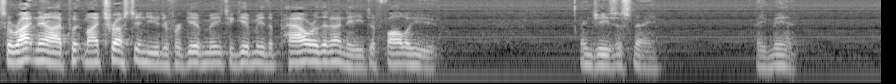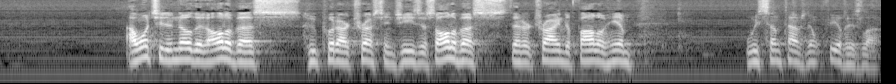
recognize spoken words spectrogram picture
So right now, I put my trust in you to forgive me, to give me the power that I need to follow you. In Jesus' name, amen. I want you to know that all of us who put our trust in Jesus, all of us that are trying to follow him, we sometimes don't feel his love.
